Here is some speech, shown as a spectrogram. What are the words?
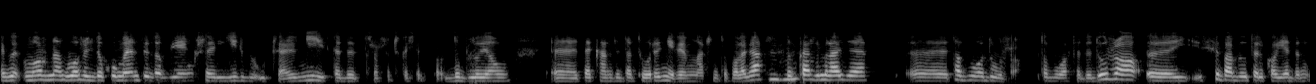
jakby można złożyć dokumenty do większej liczby uczelni i wtedy troszeczkę się dublują yy, te kandydatury. Nie wiem, na czym to polega. Mhm. w każdym razie to było dużo. To było wtedy dużo. I Chyba był tylko jeden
